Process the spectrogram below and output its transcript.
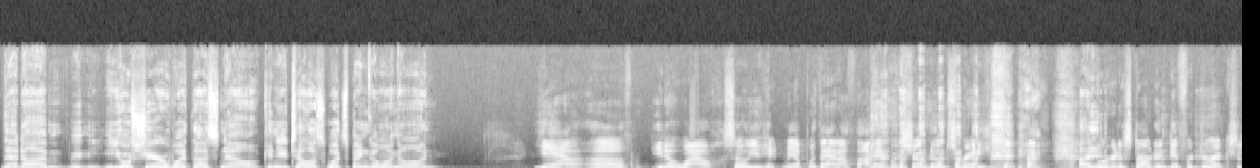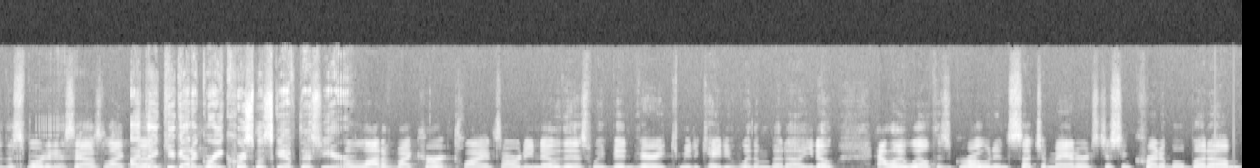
that um, you'll share with us now. Can you tell us what's been going on? Yeah, uh, you know, wow. So you hit me up with that. I thought I had my show notes ready. We're going to start a different direction this morning. It sounds like. Well, I think you got a great Christmas gift this year. A lot of my current clients already know this. We've been very communicative with them, but uh, you know, Alloy Wealth has grown in such a manner; it's just incredible. But um,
